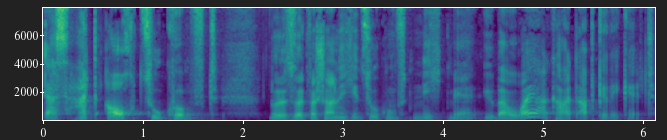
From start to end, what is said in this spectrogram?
das hat auch Zukunft. Nur das wird wahrscheinlich in Zukunft nicht mehr über Wirecard abgewickelt.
